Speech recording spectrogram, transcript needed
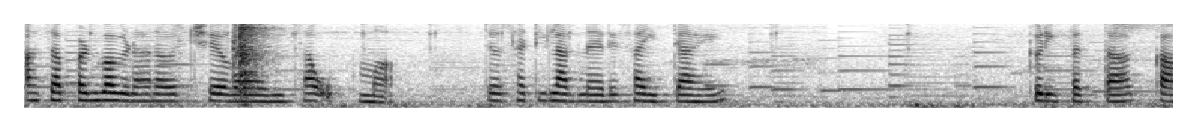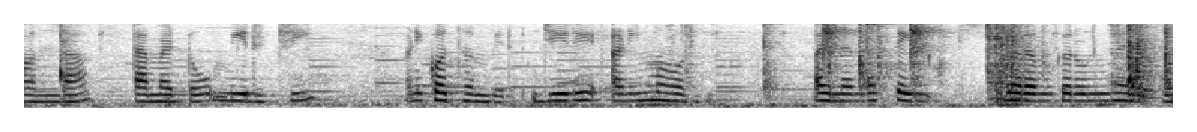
आज आपण बघणार आहोत शेवयांचा उपमा. त्यासाठी लागणारे साहित्य आहे. कढीपत्ता कांदा टमॅटो मिरची आणि कोथिंबीर जिरे आणि मोहरी. पहिल्यांदा तेल गरम करून घ्यायचं.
